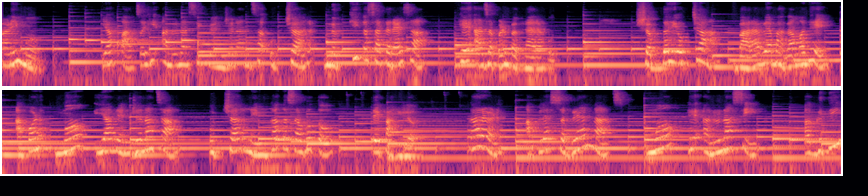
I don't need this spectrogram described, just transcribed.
आणि म. या पाचही अनुनासिक व्यंजनांचा उच्चार नक्की कसा करायचा हे आज आपण बघणार आहोत. शब्दयोगच्या बाराव्या भागामध्ये आपण म या व्यंजनाचा उच्चार नेमका कसा होतो ते पाहिलं. कारण आपल्या सगळ्यांनाच म हे अनुनासिक अगदी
